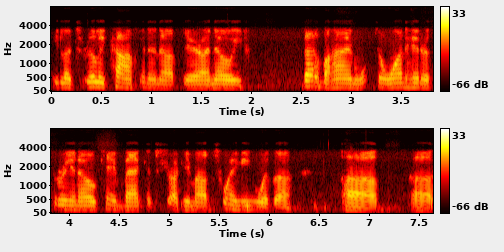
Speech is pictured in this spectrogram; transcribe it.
he looks really confident out there. I know he fell behind to one hitter, three and zero, came back and struck him out swinging with a uh, uh,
